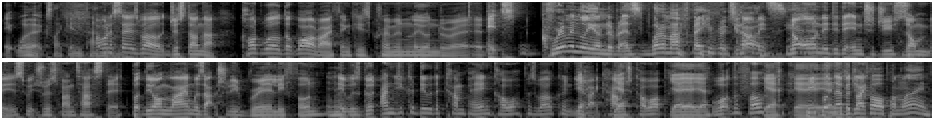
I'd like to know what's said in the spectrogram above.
it works like in time. I want to say as well, just on that, COD World at War, I think is criminally underrated. it's criminally underrated. It's one of my favorite. Do you know what I mean? CODs, Not only did it introduce zombies, which was fantastic, but the online was actually really fun. It was good, and you could do the campaign co-op as well, couldn't you? Mm-hmm. Yeah, like couch yeah. co-op. Yeah, yeah, yeah. What the fuck? yeah, yeah, People yeah. never you could like. do co-op online.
